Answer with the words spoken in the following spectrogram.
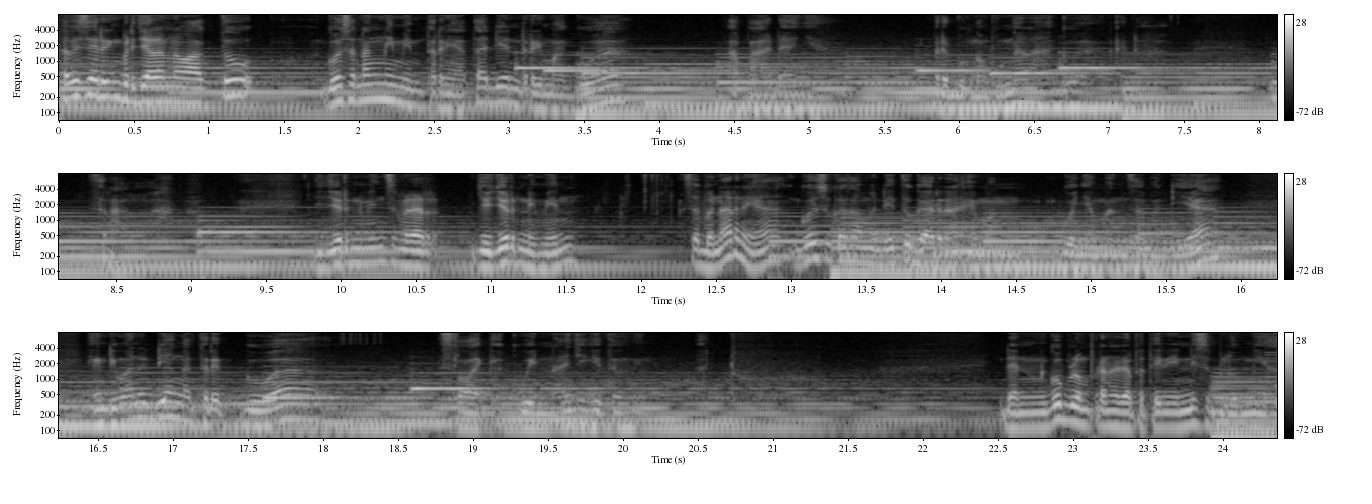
tapi sering berjalan waktu gue senang nih min. Ternyata dia nerima gue apa adanya. Berbunga-bunga lah gue jujur nih min sebenar jujur nih min. Sebenarnya gue suka sama dia tuh karena emang gue nyaman sama dia. Yang di mana dia nge-treat gue like a queen aja gitu min. Aduh. Dan gue belum pernah dapetin ini sebelumnya.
